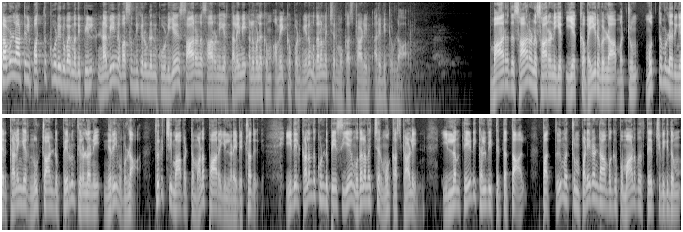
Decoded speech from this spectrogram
தமிழ்நாட்டில் பத்து கோடி ரூபாய் மதிப்பில் நவீன வசதிகளுடன் கூடிய சாரண சாரணியர் தலைமை அலுவலகம் அமைக்கப்படும் என முதலமைச்சர் மு ஸ்டாலின் அறிவித்துள்ளார். பாரத சாரண சாரணியர் இயக்க வைர விழா மற்றும் முத்தமிழறிஞர் கலைஞர் நூற்றாண்டு பெருந்திரளணி நிறைவு விழா திருச்சி மாவட்டம் மணப்பாறையில் நடைபெற்றது. இதில் கலந்து கொண்டு பேசிய முதலமைச்சர் மு ஸ்டாலின் இல்லம் தேடி கல்வி திட்டத்தால் பத்து மற்றும் பனிரெண்டாம் வகுப்பு மாணவர் தேர்ச்சி விகிதம்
